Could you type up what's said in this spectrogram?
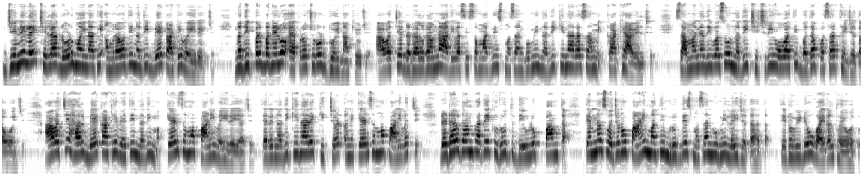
જેને લઈ છેલ્લા દોઢ મહિનાથી અમરાવતી નદી બે કાંઠે વહી રહી છે. નદી પર બનેલો એપ્રોચ રોડ ધોઈ નાખ્યો છે. આ વચ્ચે ડઢાલ ગામના આદિવાસી સમાજની સ્મશાનભૂમિ નદી કિનારા સામે કાંઠે આવેલ છે. સામાન્ય દિવસો નદી છીછરી હોવાથી બધા પસાર થઈ જતા હોય છે. આ વચ્ચે હાલ બે કાંઠે વહેતી નદીમાં કેળસમાં પાણી વહી રહ્યા છે. ત્યારે નદી કિનારે કીચડ અને કેળસમાં પાણી વચ્ચે ડઢાલ ગામ ખાતે એક વૃદ્ધ દેવલોક પામતા તેમના સ્વજનો પાણીમાંથી મૃતદેહ સ્મશાનભૂમિ લઈ જતા હતા. તેનો વીડિયો વાયરલ થયો હતો.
